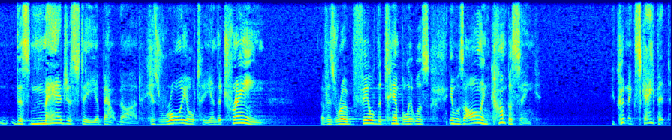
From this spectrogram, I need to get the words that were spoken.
this majesty about God, his royalty, and the train of his robe filled the temple. It was it was all encompassing. You couldn't escape it.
